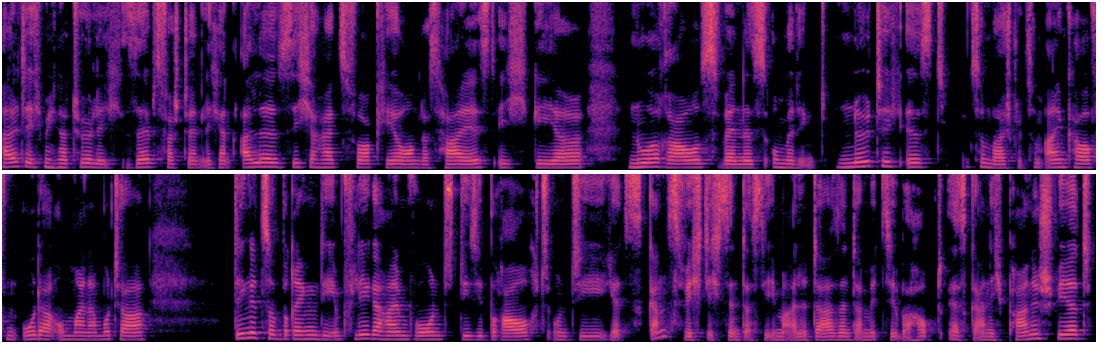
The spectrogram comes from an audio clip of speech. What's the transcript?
halte ich mich natürlich selbstverständlich an alle Sicherheitsvorkehrungen. Das heißt, ich gehe nur raus, wenn es unbedingt nötig ist, zum Beispiel zum Einkaufen oder um meiner Mutter Dinge zu bringen, die im Pflegeheim wohnt, die sie braucht und die jetzt ganz wichtig sind, dass die immer alle da sind, damit sie überhaupt erst gar nicht panisch wird.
